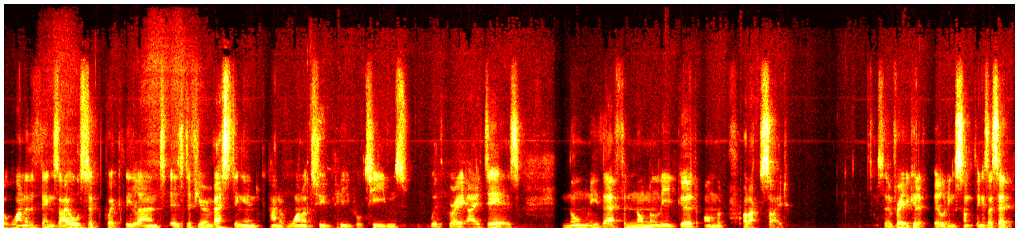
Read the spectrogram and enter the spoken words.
but one of the things I also quickly learned is if you're investing in kind of one or two people, teams with great ideas, normally they're phenomenally good on the product side. So they're very good at building something. As I said,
